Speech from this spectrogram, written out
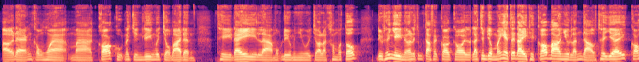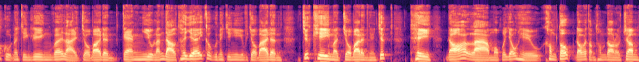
ở đảng Cộng Hòa mà có cuộc nói chuyện riêng với Joe Biden thì đây là một điều mà nhiều người cho là không có tốt. Điều thứ nhì nữa là chúng ta phải coi coi là trong vòng mấy ngày tới đây thì có bao nhiêu lãnh đạo thế giới có cuộc nói chuyện riêng với lại Joe Biden. Càng nhiều lãnh đạo thế giới có cuộc nói chuyện riêng với Joe Biden trước khi mà Joe Biden nhận chức thì đó là một cái dấu hiệu không tốt đối với Tổng thống Donald Trump.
